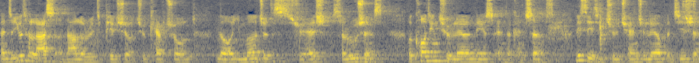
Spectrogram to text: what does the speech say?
and utilize another red picture to capture the emergent solutions according to their needs and concerns. This is to change their position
